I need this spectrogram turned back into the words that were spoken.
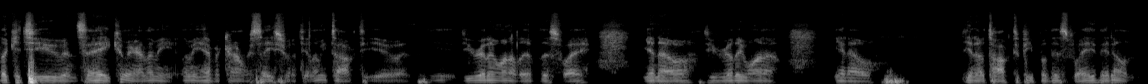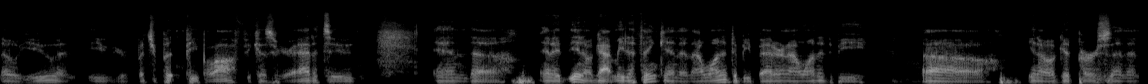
look at you and say, "Hey, come here. Let me let me have a conversation with you. Let me talk to you. And do you really want to live this way? You know, do you really want to, you know, you know, talk to people this way? They don't know you, and you, are but you're putting people off because of your attitude." And uh, and it you know got me to thinking, and I wanted to be better, and I wanted to be uh, you know, a good person and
